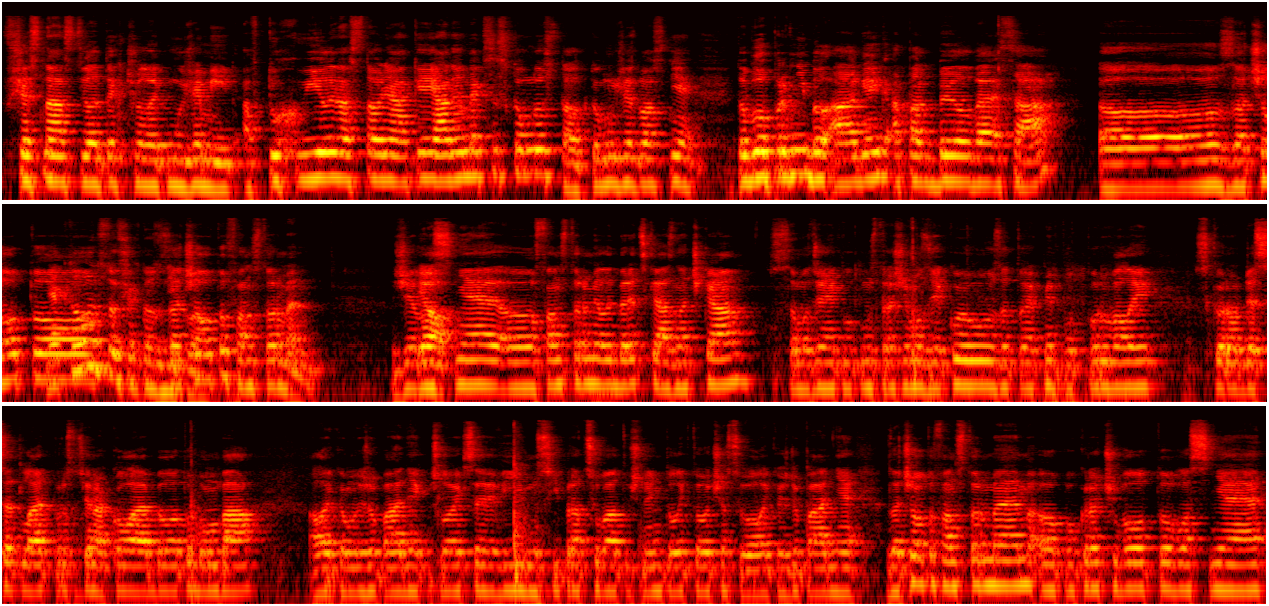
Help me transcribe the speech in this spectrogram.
v 16 letech člověk může mít a v tu chvíli nastal nějaký, já nevím, jak se s tomu dostal, k tomu, že vlastně, to bylo první byl A-Gang a pak byl VSA. Uh, začalo to... Jak tohle to všechno vzniklo? Začalo to Fanstormem. Že Jo. vlastně uh, Fanstorm je liberecká značka. Samozřejmě klukům strašně moc děkuju za to, jak mě podporovali. Skoro 10 let prostě na kole, byla to bomba. Ale každopádně člověk se vyvíjí, musí pracovat, už není tolik toho času, ale každopádně začalo to Fanstormem, uh, pokračovalo to vlastně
